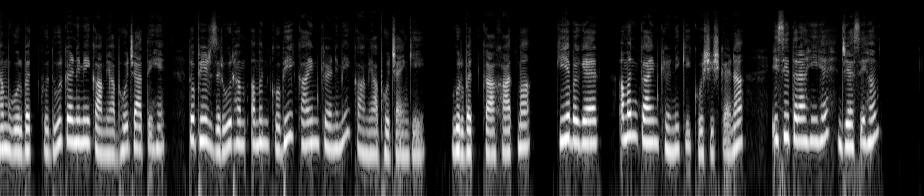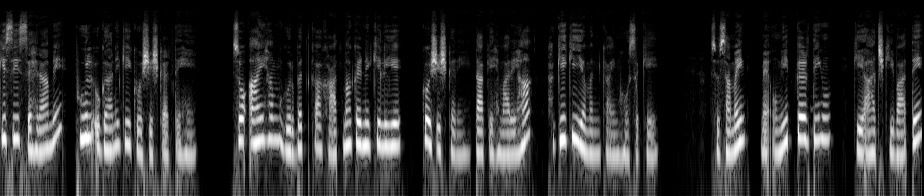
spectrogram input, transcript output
ہم غربت کو دور کرنے میں کامیاب ہو جاتے ہیں، تو پھر ضرور ہم امن کو بھی قائم کرنے میں کامیاب ہو جائیں گے۔ غربت کا خاتمہ کیے بغیر امن قائم کرنے کی کوشش کرنا اسی طرح ہی ہے جیسے ہم کسی صحرا میں پھول اگانے کی کوشش کرتے ہیں۔ سو آئیں ہم غربت کا خاتمہ کرنے کے لیے کوشش کریں تاکہ ہمارے یہاں حقیقی یمن قائم ہو سکے۔ سو میں امید کرتی ہوں کہ آج کی باتیں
